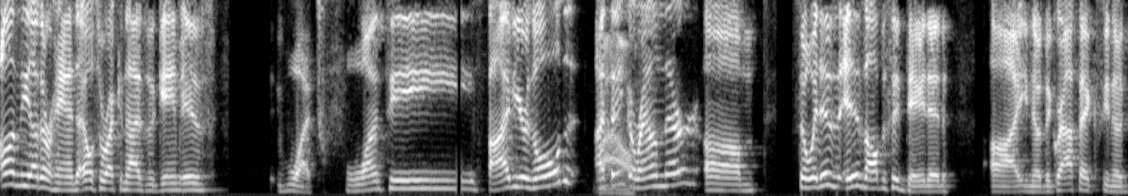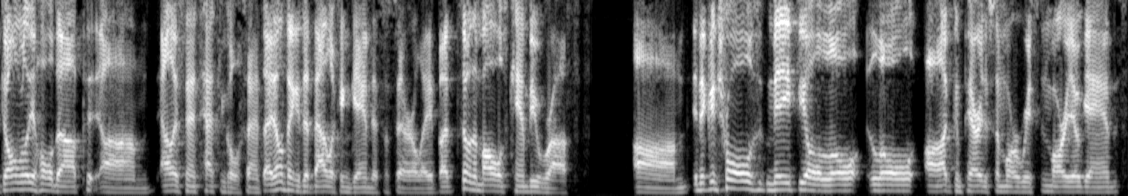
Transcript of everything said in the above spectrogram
On the other hand, I also recognize the game is what 25 years old, I think, around there. Um, so it is it is obviously dated. Uh, you know, the graphics, you know, don't really hold up, um, at least in a technical sense. I don't think it's a bad looking game necessarily, but some of the models can be rough. Um, the controls may feel a little a little odd compared to some more recent Mario games.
